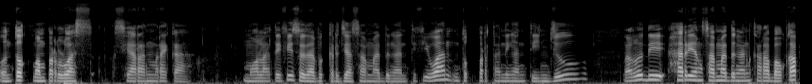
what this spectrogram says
untuk memperluas siaran mereka. Mola TV sudah bekerja sama dengan TV One untuk pertandingan tinju. Lalu di hari yang sama dengan Carabao Cup,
